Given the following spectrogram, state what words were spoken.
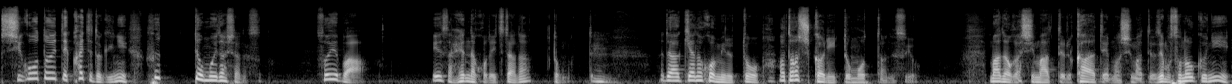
仕事を終えて帰った時に、ふって思い出したんです。そういえば、A さん変なこと言ってたなと思って。うんで、空き家の方を見ると、あ、確かにと思ったんですよ。窓が閉まってる、カーテンも閉まってる。でもその奥に、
